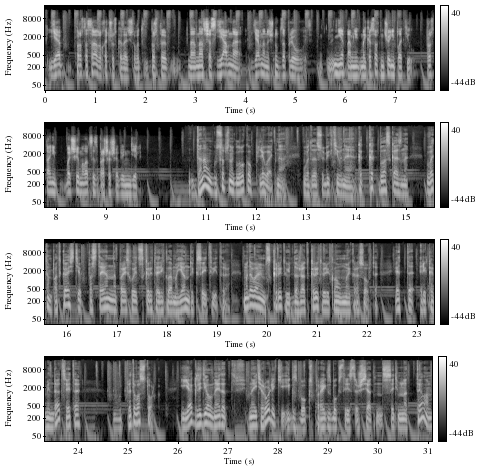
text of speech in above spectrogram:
Я просто сразу хочу сказать, что вот просто нас сейчас явно, явно начнут заплевывать. Нет, нам Microsoft ничего не платил. Просто они большие молодцы за прошедшие две недели. Да нам, собственно, глубоко плевать на вот это субъективное. Как, как было сказано, в этом подкасте постоянно происходит скрытая реклама Яндекса и Твиттера. Мы добавим скрытую или даже открытую рекламу Microsoft. Это рекомендация, это, вот, это восторг. И я глядел на, этот, на эти ролики Xbox, про Xbox 360 с этим нателлом,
